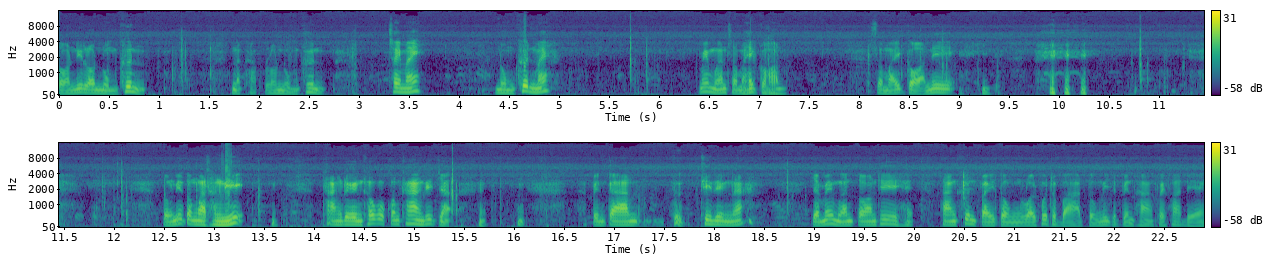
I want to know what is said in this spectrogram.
ตอนนี้เราหนุ่มขึ้นนะครับ เราหนุ่มขึ้น ใช่ไหมหนุ่มขึ้นไหมไม่เหมือนสมัยก่อน สมัยก่อนนี่ ตรงนี้ต้องมาทางนี้ ทางเดินเขาก็ค่อนข้างที่จะเป็นการฝึกที่หนึ่งนะ จะไม่เหมือนตอนที่ทางขึ้นไปตรงรอยพุทธบาท ตรงนี้จะเป็นทางไปฟ้าแดง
